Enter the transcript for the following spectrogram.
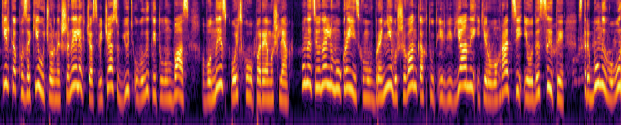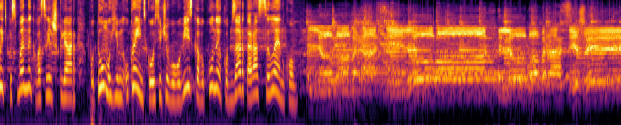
Кілька козаків у чорних шинелях час від часу б'ють у великий тулумбас. Вони з польського перемишля. У національному українському вбранні вишиванках тут і львів'яни, і кіровоградці, і одесити. З трибуни говорить письменник Василь Шкляр. По тому гімн українського січового війська виконує кобзар Тарас Селенко. Любов, братці, любо, любо, братці, жив.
